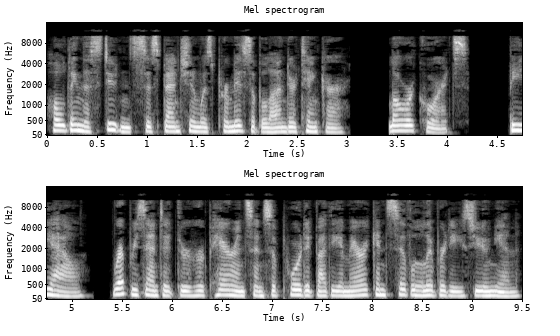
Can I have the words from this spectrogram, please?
holding the student's suspension was permissible under Tinker. Lower courts. BL, represented through her parents and supported by the American Civil Liberties Union,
